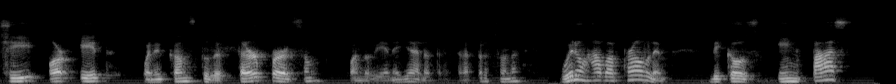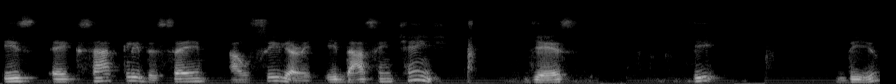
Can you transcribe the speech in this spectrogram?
she, or it, when it comes to the third person, cuando viene ya la tercera persona, we don't have a problem because in past is exactly the same auxiliary. It doesn't change. Yes, he did.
